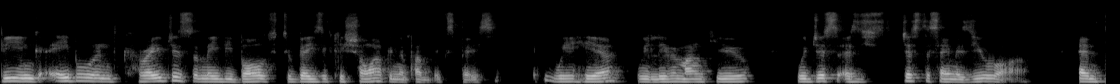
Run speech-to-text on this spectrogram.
being able and courageous or maybe bold to basically show up in a public space. We're here, we live among you, we're just as just the same as you are. And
